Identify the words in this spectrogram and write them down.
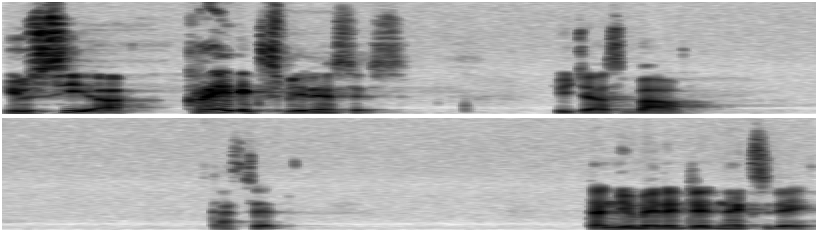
You see a great experiences. You just bow. That's it. Then you meditate next day.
